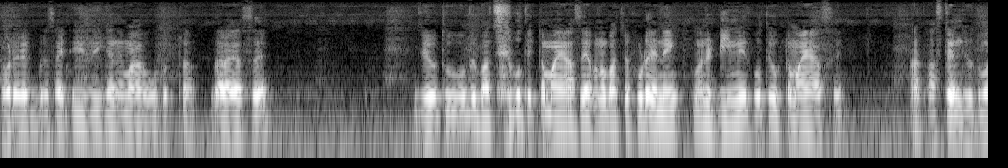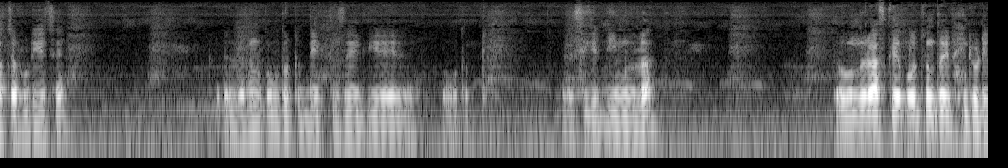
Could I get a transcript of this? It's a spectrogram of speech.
ঘরের একবারে সাইডে যে এখানে মা কবুতরটা দাঁড়ায় আছে। যেহেতু ওদের বাচ্চার প্রতি একটা মায়া আছে, এখনও বাচ্চা ফুটায় নেই মানে ডিমের প্রতিও একটা মায়া আছে। আর ফার্স্ট টাইম যেহেতু বাচ্চা ফুটিয়েছে। এই দেখেন কবুতরটা দেখতেছে এদিকে কবুতরটা এদিকে ডিমগুলা। তো বন্ধুরা, আজকে পর্যন্ত এই ভিডিওটি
